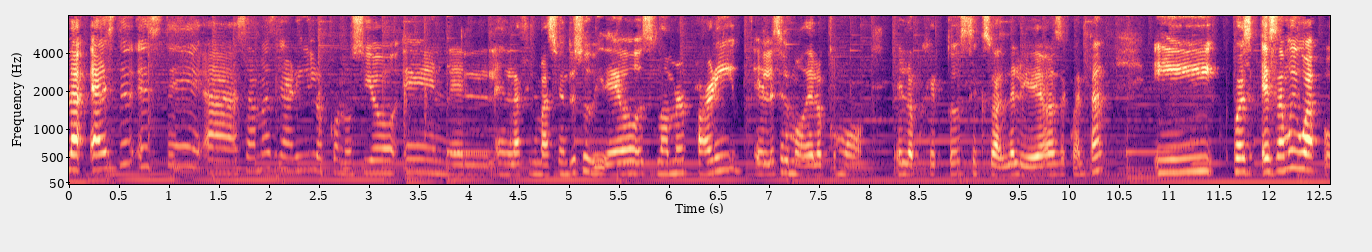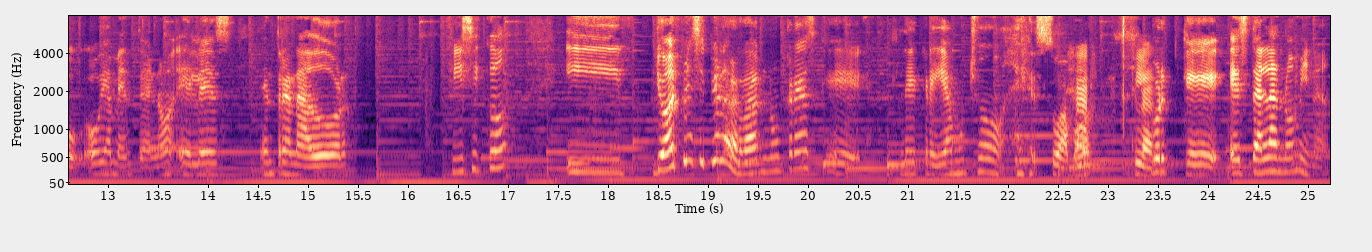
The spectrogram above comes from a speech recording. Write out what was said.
a este, este a Sam Asghari lo conoció en, el, en, la filmación de su video Slumber Party. Él es el modelo como el objeto sexual del video, ¿das de cuenta? Y pues está muy guapo, obviamente, ¿no? Él es entrenador físico y yo al principio la verdad no creas que le creía mucho su amor, claro. porque está en la nómina,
